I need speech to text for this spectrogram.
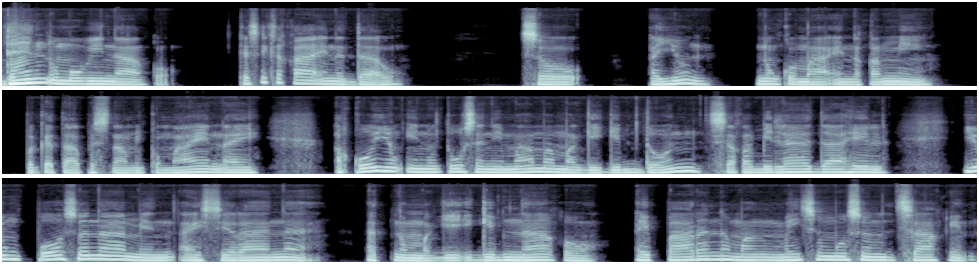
Then umuwi na ako kasi kakain na daw. So ayun, nung kumain na kami, pagkatapos namin kumain ay ako yung inutusan ni mama magigib doon sa kabila dahil yung poso namin ay sira na. At nung mag-iigib na ako ay para namang may sumusunod sa akin.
